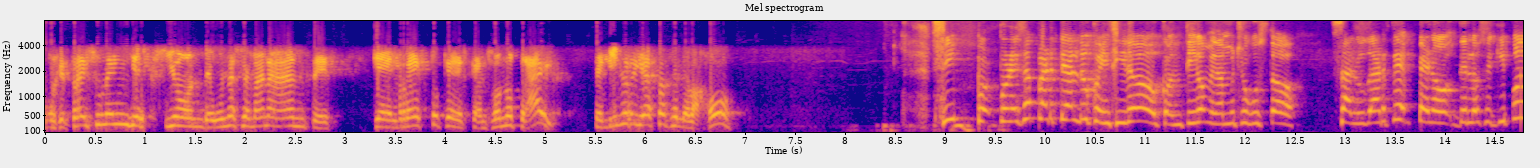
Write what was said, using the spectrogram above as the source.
porque traes una inyección de una semana antes que el resto que descansó no trae. Peligro ya hasta se le bajó. Sí, por, por esa parte, Aldo, coincido contigo, me da mucho gusto saludarte, pero de los equipos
